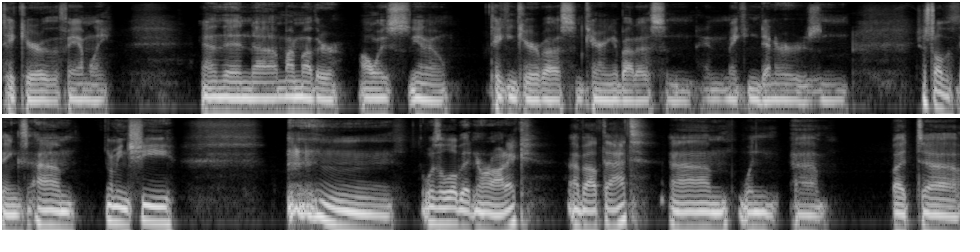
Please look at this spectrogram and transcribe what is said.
take care of the family, and then uh, my mother always, you know, taking care of us and caring about us and and making dinners and just all the things. Um, I mean, she was a little bit neurotic about that. Um, when, um, but, uh,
